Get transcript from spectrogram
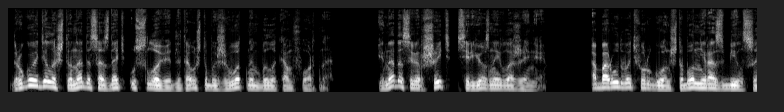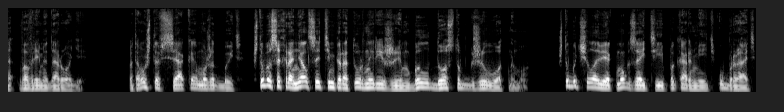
Другое дело, что надо создать условия для того, чтобы животным было комфортно. И надо совершить серьезные вложения. Оборудовать фургон, чтобы он не разбился во время дороги. Потому что всякое может быть. Чтобы сохранялся температурный режим, был доступ к животному. Чтобы человек мог зайти, покормить, убрать,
